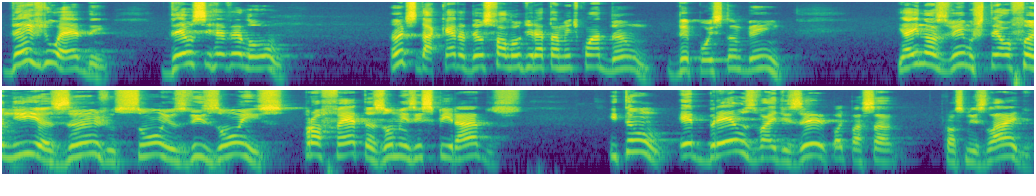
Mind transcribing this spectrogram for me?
Desde o Éden, Deus se revelou. Antes da queda, Deus falou diretamente com Adão, depois também. E aí nós vemos teofanias, anjos, sonhos, visões, profetas, homens inspirados. Então, Hebreus vai dizer, pode passar próximo slide,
